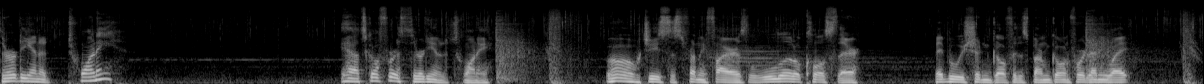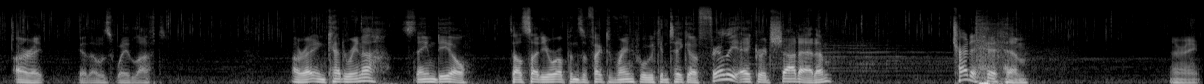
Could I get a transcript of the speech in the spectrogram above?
30 and a 20? Yeah, let's go for a 30 and a 20. Oh, Jesus, friendly fire is a little close there. Maybe we shouldn't go for this, but I'm going for it anyway. Alright. Yeah, that was way left. Alright, and Katarina, same deal. It's outside your weapon's effective range, but we can take a fairly accurate shot at him. Try to hit him. Alright.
